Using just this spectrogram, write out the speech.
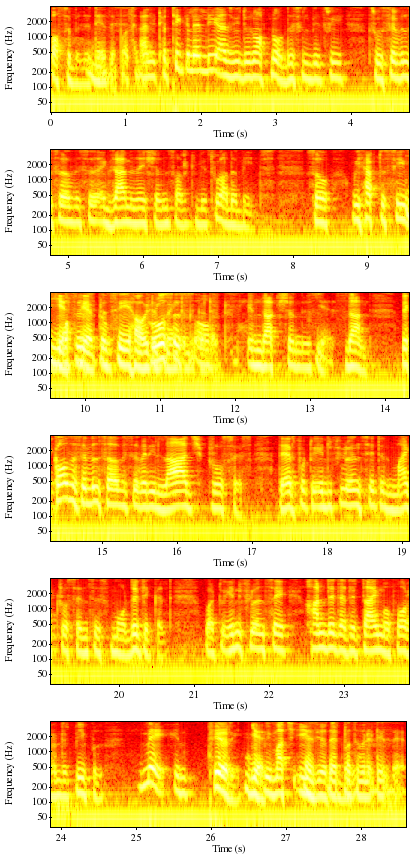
possibility. There's a possibility. And particularly as we do not know, this will be three, through civil service uh, examinations or it will be through other means. So we have to see Yes, what we is the how it is going to process of induction is Yes. done. Because the civil service is a very large process, therefore to influence it in micro sense is more difficult. But to influence say 100 at a time or 400 people may in theory Yes. be much Yes, easier to that possibility is there.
